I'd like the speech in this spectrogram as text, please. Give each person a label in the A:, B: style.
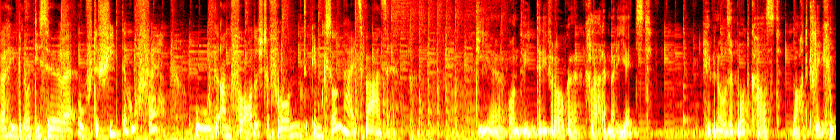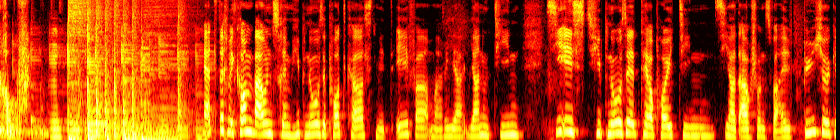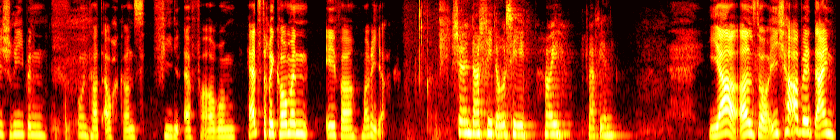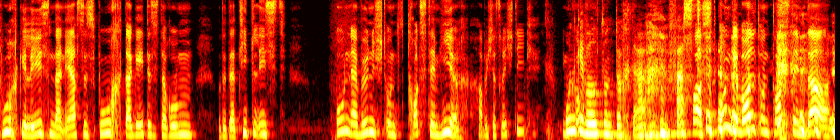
A: gehören Hypnotiseure auf der Scheiterhaufen oder an vorderster Front im Gesundheitswesen?
B: Diese und weitere Fragen klären wir jetzt. Hypnose Podcast macht Klick im Kopf.
C: Herzlich willkommen bei unserem Hypnose-Podcast mit Eva Maria Janutin. Sie ist Hypnose-Therapeutin. Sie hat auch schon zwei Bücher geschrieben und hat auch ganz viel Erfahrung. Herzlich willkommen, Eva Maria.
D: Schön, dass ich da sein. Hi, Fabian.
C: Ja, also ich habe dein Buch gelesen, dein erstes Buch. Da geht es darum, oder der Titel ist unerwünscht und trotzdem hier. Habe ich das richtig?
D: Ungewollt Kopf? und doch da. Fast.
C: Fast. Ungewollt und trotzdem da.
